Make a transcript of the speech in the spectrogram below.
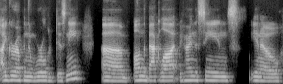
I grew up in the world of Disney, um, on the back lot, behind the scenes. You know,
